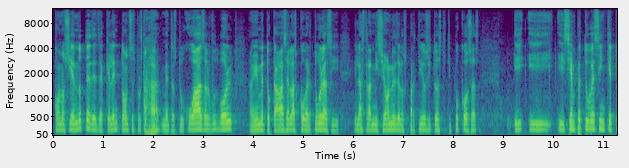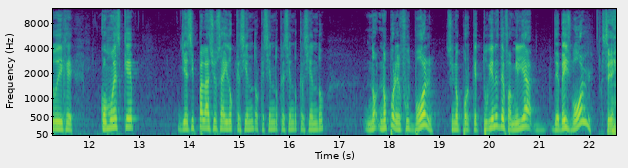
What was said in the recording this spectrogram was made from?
conociéndote desde aquel entonces, porque Ajá. ah, mientras tú jugabas al fútbol, a mí me tocaba hacer las coberturas y, y las transmisiones de los partidos y todo este tipo de cosas. Y, y- y siempre tuve esa inquietud. Dije, ¿cómo es que Jesse Palacios ha ido creciendo, creciendo, creciendo, creciendo? No, no por el fútbol, sino porque tú vienes de familia de béisbol. Sí.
